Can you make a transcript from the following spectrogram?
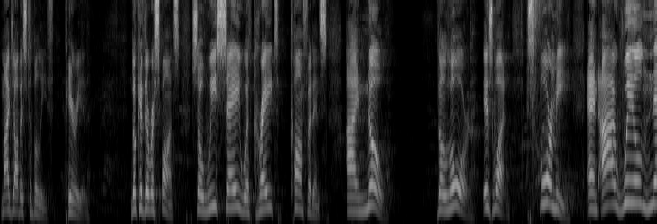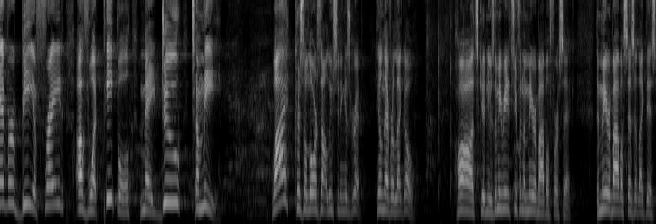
My job is to believe, period. Look at the response. So we say with great confidence, I know the Lord is what? Is for me. And I will never be afraid of what people may do to me. Why? Because the Lord's not loosening his grip. He'll never let go. Oh, it's good news. Let me read it to you from the Mirror Bible for a sec. The Mirror Bible says it like this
